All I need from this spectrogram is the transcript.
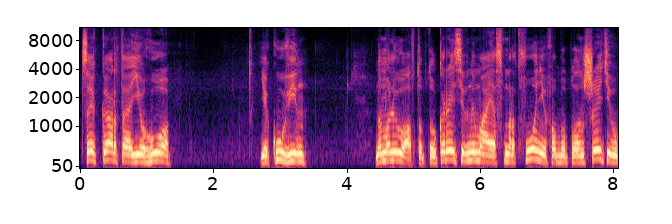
Це карта його, яку він намалював. Тобто у корейців немає смартфонів або планшетів у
